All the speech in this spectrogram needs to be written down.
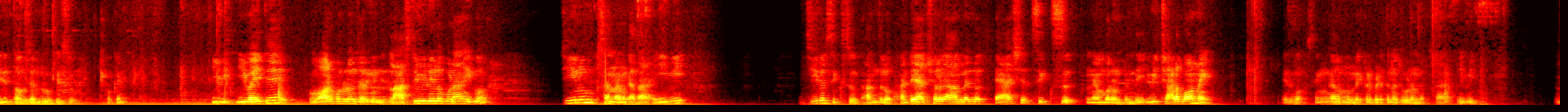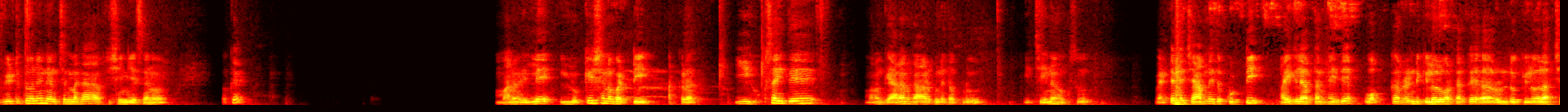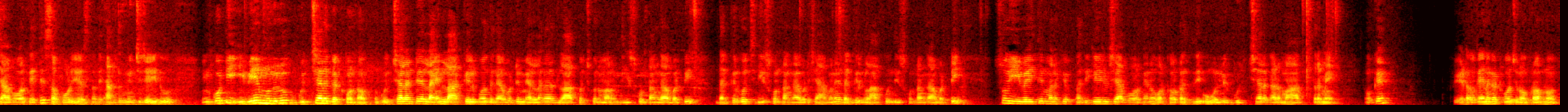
ఇది థౌజండ్ రూపీస్. ఓకే? ఇవి ఇవైతే వాడుకుంటడం జరిగింది. లాస్ట్ వీడియోలో కూడా ఇగో చీను హుక్స్ అన్నాను కదా ఇవి జీరో సిక్స్ అందులో. అంటే యాక్చువల్గా ఆన్లైన్లో యాష్ సిక్స్ నెంబర్ ఉంటుంది. ఇవి చాలా బాగున్నాయి. ఇదిగో సింగల్ ముళ్ళు. ఇక్కడ పెడుతున్నా చూడండి ఒకసారి. ఇవి. వీటితోనే నేను చిన్నగా ఫిషింగ్ చేశాను. ఓకే? మనం వెళ్ళే లొకేషన్ బట్టి అక్కడ ఈ హుక్స్ అయితే మనం గ్యాలన్కి ఆడుకునేటప్పుడు ఈ చైనా హుక్స్ వెంటనే చేపను అయితే కుట్టి పైకి లేపటానికి అయితే ఒక్క రెండు కిలోల వరకు రెండు కిలోల చేప వరకు అయితే సపోర్ట్ చేస్తుంది అంతకుమించి చేయదు. ఇంకోటి ఇవే మునులు గుచ్చాలకు కట్టుకుంటాం. గుచ్చాలంటే లైన్ లాక్కెళ్ళిపోద్ది కాబట్టి మెల్లగా లాక్కొచ్చుకొని మనం తీసుకుంటాం కాబట్టి దగ్గరకు వచ్చి తీసుకుంటాం కాబట్టి చేపనే దగ్గరికి లాక్కొని తీసుకుంటాం కాబట్టి సో ఇవైతే మనకి పది కేజీల చేప వరకైనా వర్కౌట్ అవుతుంది. ఓన్లీ గుచ్చాల కాడ మాత్రమే. ఓకే? ఫీడర్కైనా కట్టుకోవచ్చు నో ప్రాబ్లం.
